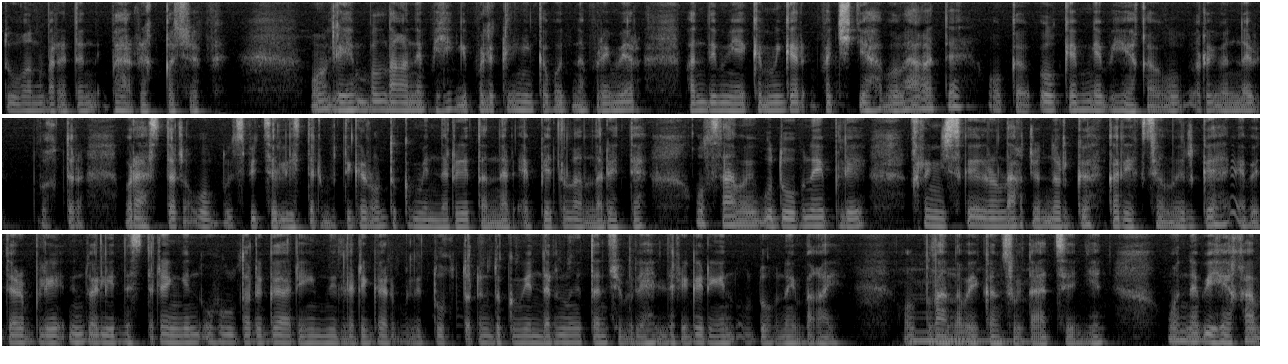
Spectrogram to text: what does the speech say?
туган баратын барыкка сөп ол лейм болдағана биһиги поликлиника бут например пандемия кемигер почти хабылагаты ол ка- ол кемге биһига ол районна быхтар брастар ол специалисттер битигер ол документтер танар эпеталанлар эте ол самый удобный биле хронический ырылак жөннөргө коррекцияларга эбетер биле инвалидностьтереңин ухулдарыга реңнилеригер биле тухтарын документтерин тан сөбүлэхеллеригер реген удобный багай ол плановый консультация ден онна биһиха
